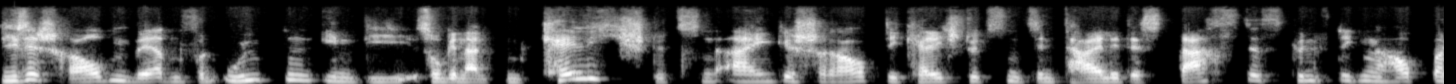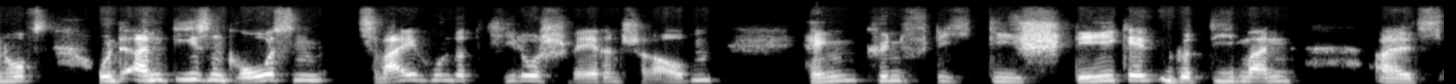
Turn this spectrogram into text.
Diese Schrauben werden von unten in die sogenannten Kelchstützen eingeschraubt. Die Kelchstützen sind Teile des Dachs des künftigen Hauptbahnhofs. Und an diesen großen 200 Kilo schweren Schrauben hängen künftig die Stege, über die man als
